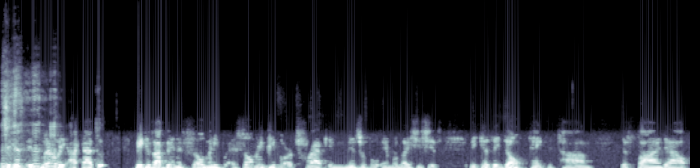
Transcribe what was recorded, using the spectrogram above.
it's, it's literally I got to because I've been in so many so many people are trapped and miserable in relationships because they don't take the time to find out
